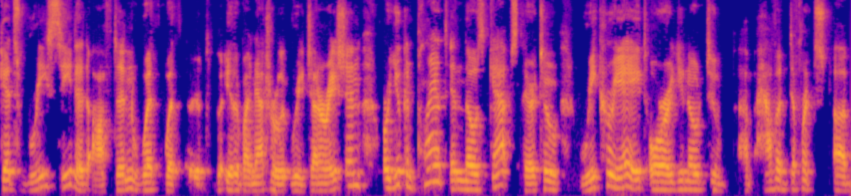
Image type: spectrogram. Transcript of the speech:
gets reseeded often with with uh, either by natural regeneration or you can plant in those gaps there to recreate or you know to have a different uh,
